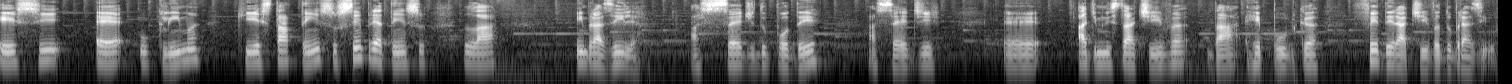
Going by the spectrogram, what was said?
esse é o clima que está tenso, sempre é tenso lá em Brasília a sede do poder, a sede é, administrativa da República Federativa do Brasil.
